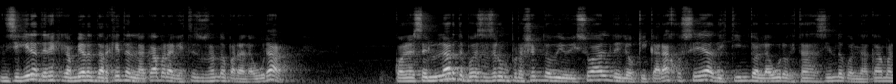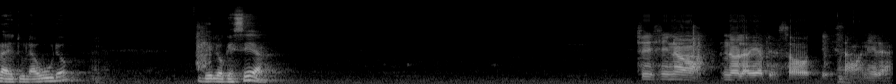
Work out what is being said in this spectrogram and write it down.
Ni siquiera tenés que cambiar de tarjeta en la cámara que estés usando para laburar. Con el celular te puedes hacer un proyecto audiovisual de lo que carajo sea, distinto al laburo que estás haciendo con la cámara de tu laburo. De lo que sea. Sí, sí, no, no lo había pensado de esa manera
